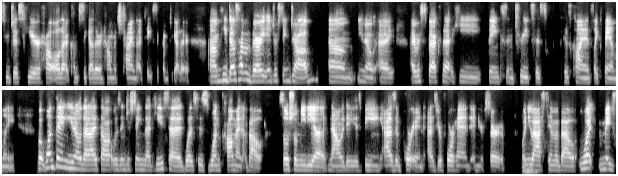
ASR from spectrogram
to just hear how all that comes together and how much time that takes to come together. Um, he does have a very interesting job. Um, you know, I I respect that he thinks and treats his his clients like family. But one thing, you know, that I thought was interesting that he said was his one comment about social media nowadays being as important as your forehand and your serve. When you mm-hmm. asked him about what makes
